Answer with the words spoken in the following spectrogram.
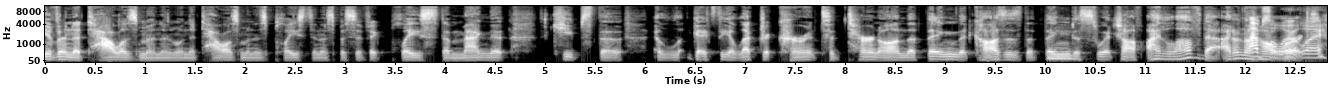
given a talisman, and when the talisman is placed in a specific place, the magnet keeps the gets the electric current to turn on the thing that causes the thing Mm. to switch off. I love that. I don't know how it works. Absolutely.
